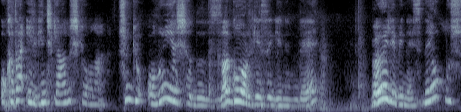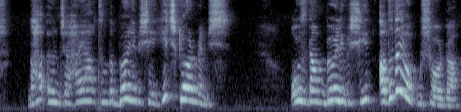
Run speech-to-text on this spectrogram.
O kadar ilginç gelmiş ki ona. Çünkü onun yaşadığı Zagor gezegeninde böyle bir nesne yokmuş. Daha önce hayatında böyle bir şey hiç görmemiş. O yüzden böyle bir şeyin adı da yokmuş orada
